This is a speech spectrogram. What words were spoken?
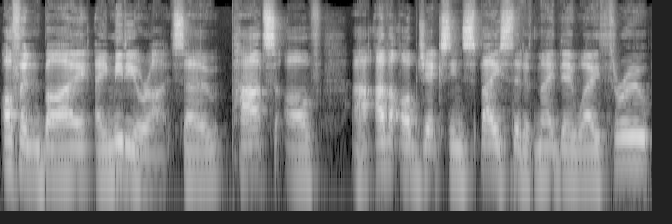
often by a meteorite. So parts of uh, other objects in space that have made their way through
